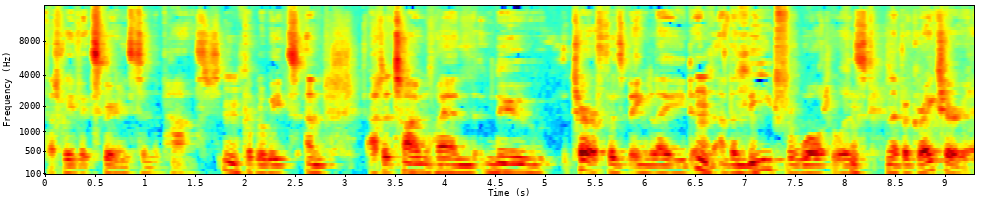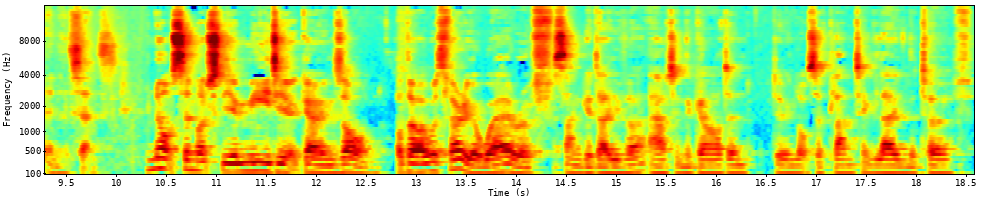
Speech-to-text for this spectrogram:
that we've experienced in the past Mm. couple of weeks, and at a time when new turf was being laid and, Mm. and the need for water was never greater in a sense. Not so much the immediate goings on, although I was very aware of Sanghadeva out in the garden, doing lots of planting, laying the turf,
